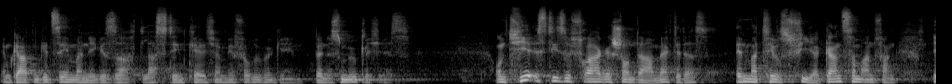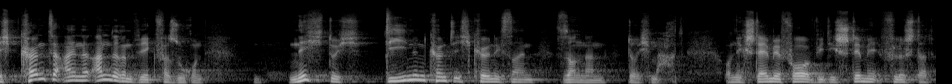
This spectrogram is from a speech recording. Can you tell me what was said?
im Garten Gethsemane gesagt, lass den Kelch an mir vorübergehen, wenn es möglich ist. Und hier ist diese Frage schon da, merkt ihr das? In Matthäus 4, ganz am Anfang. Ich könnte einen anderen Weg versuchen. Nicht durch Dienen könnte ich König sein, sondern durch Macht. Und ich stelle mir vor, wie die Stimme flüstert,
